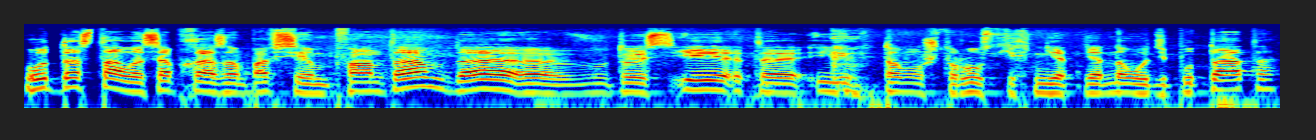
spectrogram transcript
Вот досталось абхазам по всем фронтам, да, э, то есть и это и потому, что русских нет ни одного депутата,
